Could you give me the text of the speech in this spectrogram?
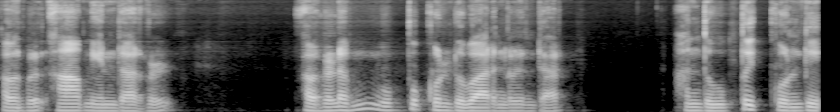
அவர்கள் ஆம் என்றார்கள். அவர்களிடம் உப்பு கொண்டு வாருங்கள் என்றார். அந்த உப்பை கொண்டு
